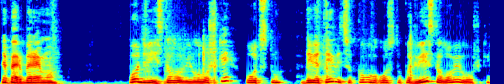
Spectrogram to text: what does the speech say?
Тепер беремо по 2 столові ложки оцту 9% оцту по 2 столові ложки.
